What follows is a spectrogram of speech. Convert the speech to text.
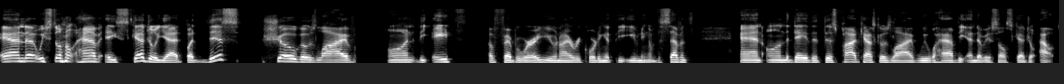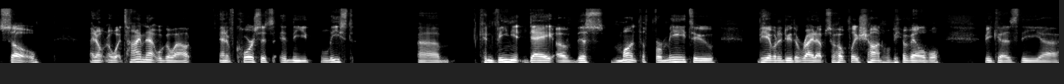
And uh, we still don't have a schedule yet, but this show goes live on the 8th of February. You and I are recording it the evening of the 7th. And on the day that this podcast goes live, we will have the NWSL schedule out. So I don't know what time that will go out. And of course, it's in the least uh, convenient day of this month for me to be able to do the write up. So hopefully Sean will be available because the, uh,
